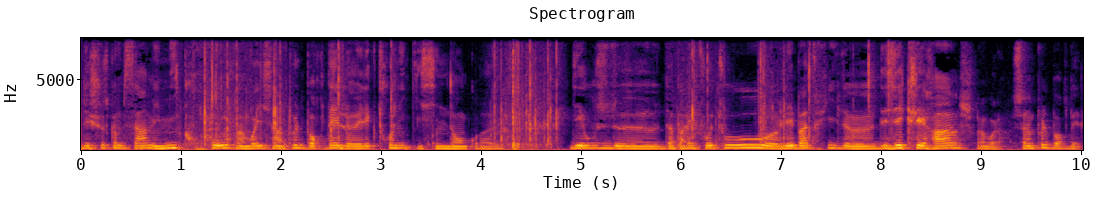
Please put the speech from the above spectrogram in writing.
des choses comme ça, mes micros, enfin vous voyez c'est un peu le bordel euh, électronique ici dedans quoi. Des housses d'appareils photo, euh, les batteries de, des éclairages, enfin voilà, c'est un peu le bordel.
